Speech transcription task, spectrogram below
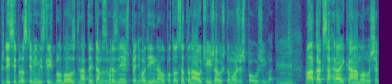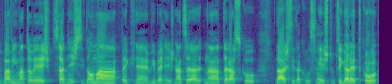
Vždy si proste vymyslíš blbosť, na tej tam zmrzneš 5 hodín, ale potom sa to naučíš a už to môžeš používať. Mm. No a tak sa hrajkám, lebo však baví ma to, vieš, sadneš si doma, pekne, vybehneš na, cera- na terasku, dáš si takú smiešnú cigaretku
